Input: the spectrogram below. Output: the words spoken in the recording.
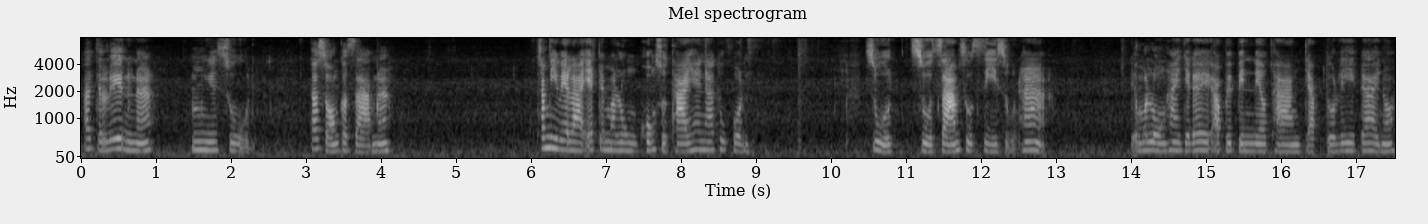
ถ้าจะเล่นนะ มีสูตร ถ้าสองกับสามนะ ถ้ามีเวลาแอดจะมาลงโค้งสุดท้ายให้นะทุกคน สูตร สูตรสามสูตรสี่สูตรห้า เดี๋ยวมาลงให้จะได้เอาไปเป็นแนวทางจับตัวเลขได้เนาะ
